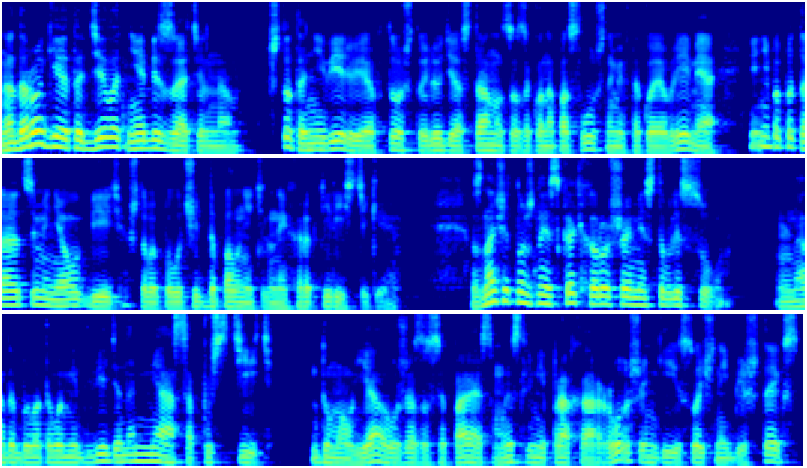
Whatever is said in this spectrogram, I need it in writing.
На дороге это делать не обязательно. Что-то не верю я в то, что люди останутся законопослушными в такое время и не попытаются меня убить, чтобы получить дополнительные характеристики. Значит, нужно искать хорошее место в лесу. Надо было того медведя на мясо пустить, думал я, уже засыпая с мыслями про хорошенький и сочный биштекс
